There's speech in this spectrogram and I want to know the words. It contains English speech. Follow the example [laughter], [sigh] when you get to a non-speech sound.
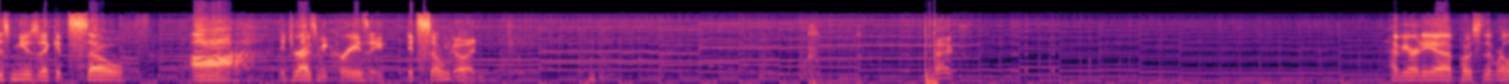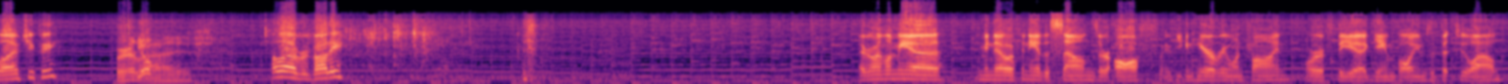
this music, it's so ah, it drives me crazy. It's so [laughs] good. Thanks. Have you already uh, posted that we're live, GP? We're Yup. alive. Hello, everybody. [laughs] Everyone, let me uh, let me know if any of the sounds are off, if you can hear everyone fine, or if the uh, game volume's a bit too loud.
